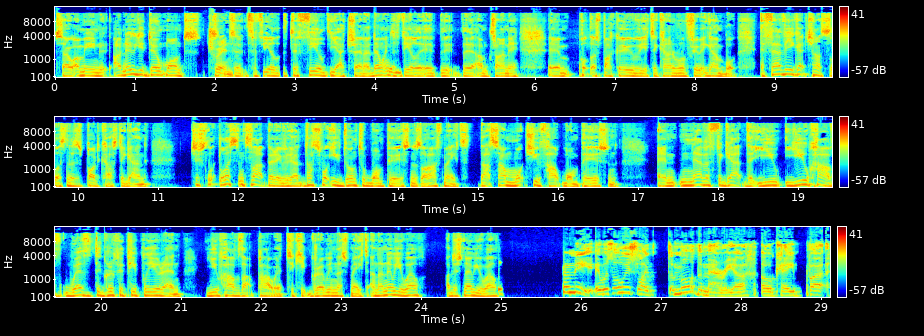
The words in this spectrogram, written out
So I mean, I know you don't want Trin. to, to feel to feel yeah, Trin. I don't want you to feel that, that I'm trying to um, put this back over you to kind of run through it again. But if ever you get a chance to listen to this podcast again, just li- listen to that bit of it. That's what you've done to one person's life, mate. That's how much you've helped one person. And never forget that you you have with the group of people you're in, you have that power to keep growing this, mate. And I know you will. I just know you will. for me, it was always like the more the merrier, okay. But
